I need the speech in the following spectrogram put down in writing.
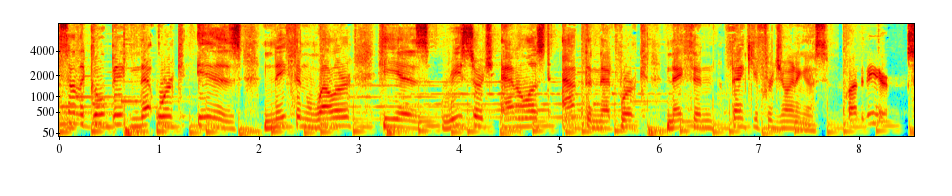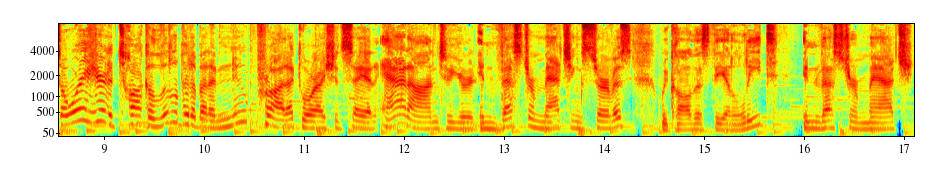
us on the Go Big Network is Nathan Weller. He is research analyst at the network. Nathan, thank you for joining us. Glad to be here. So, we're here to talk a little bit about a new product, or I should say, an add on to your investor matching service. We call this the Elite Investor Match.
